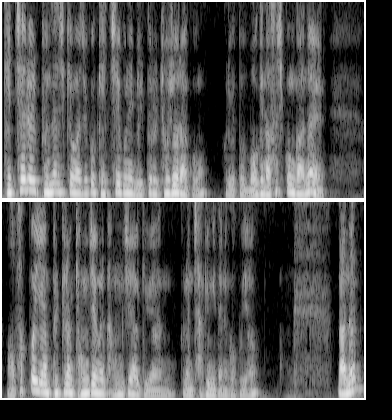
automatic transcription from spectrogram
개체를 분산시켜 가지고 개체군의 밀도를 조절하고 그리고 또 먹이나 서식 공간을 어, 확보에 의한 불필요한 경쟁을 방지하기 위한 그런 작용이 되는 거고요. 나는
